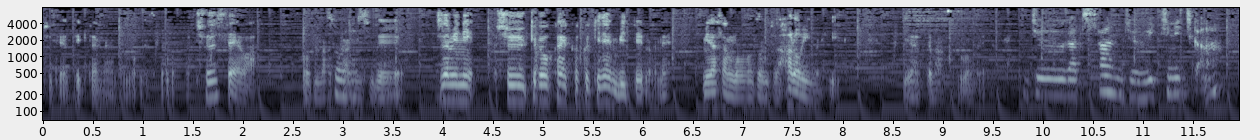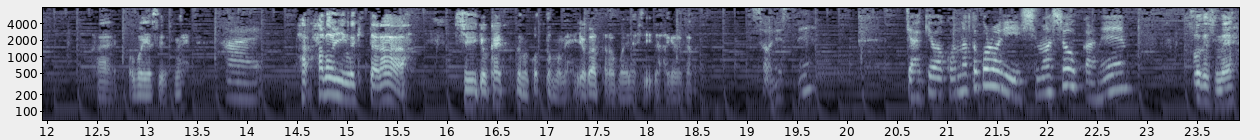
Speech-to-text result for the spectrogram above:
ちょっとやっていきたいなと思うんですけど、中世はこんな感じで、でちなみに宗教改革記念日っていうのはね、皆さんご存知のハロウィンの日になってますので。10月31日かな？はい、覚えやすいですね。はい。はハロウィンが来たら、宗教改革のこともね、よかったら思い出していただけるかな。そうですね。じゃあ今日はこんなところにしましょうかね。そうですね。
